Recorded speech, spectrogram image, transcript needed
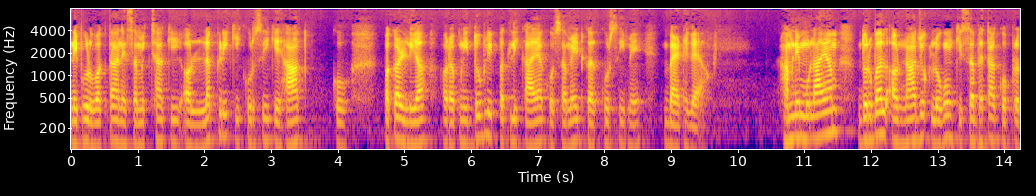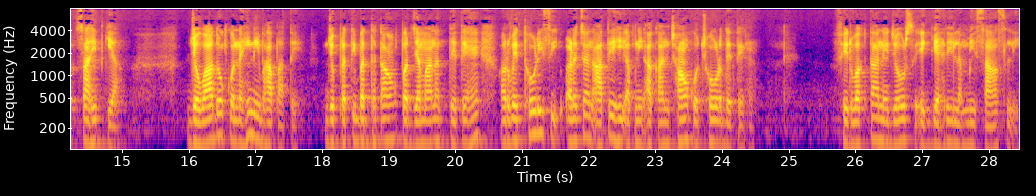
निपुण वक्ता ने समीक्षा की और लकड़ी की कुर्सी के हाथ को पकड़ लिया और अपनी दुबली पतली काया को समेट कर कुर्सी में बैठ गया। हमने मुलायम, दुर्बल और नाजुक लोगों की सभ्यता को प्रोत्साहित किया, जो वादों को नहीं निभा पाते, जो प्रतिबद्धताओं पर जमानत देते हैं और वे थोड़ी सी अड़चन आते ही अपनी आकांक्षाओं को छोड़ देते हैं। फिर वक्ता ने ज़ोर से एक गहरी लंबी सांस ली।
